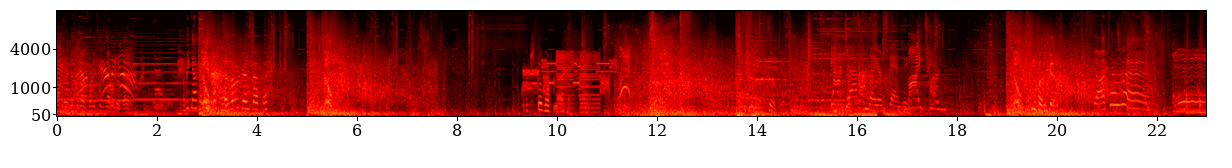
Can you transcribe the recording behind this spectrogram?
ऑपरेटर से कॉन्फिडेंस एग्ज़ाम होता है अभी क्या कर रहे हैं हर राउंड डल जाता है कुछ तो घपला है Last player standing. क्या चल रहा है क्या चल रहा है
